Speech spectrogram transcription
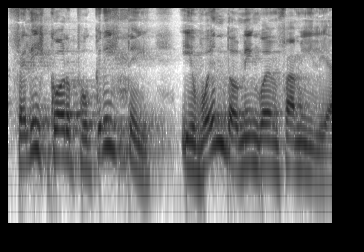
feliz Corpus Christi y buen domingo en familia.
